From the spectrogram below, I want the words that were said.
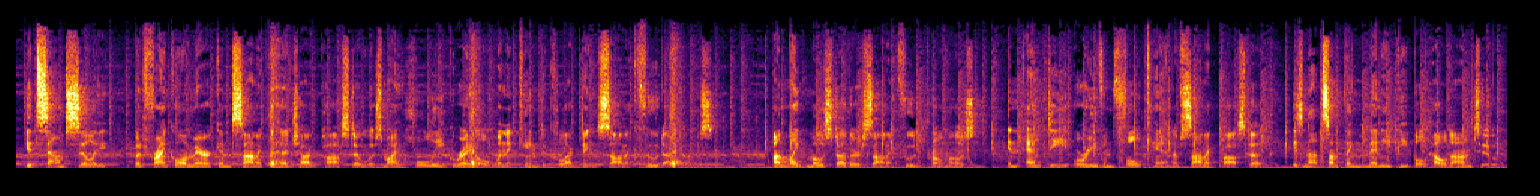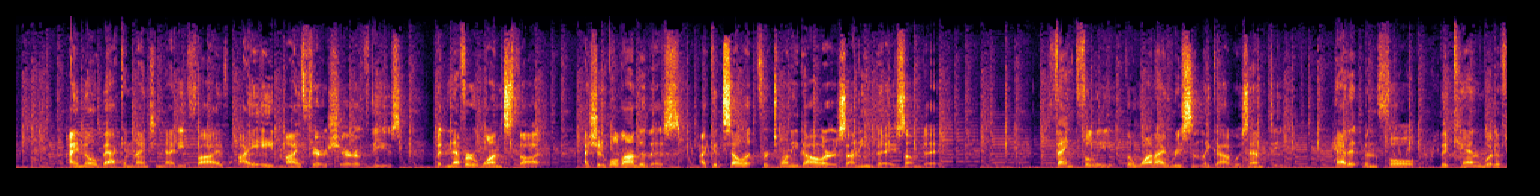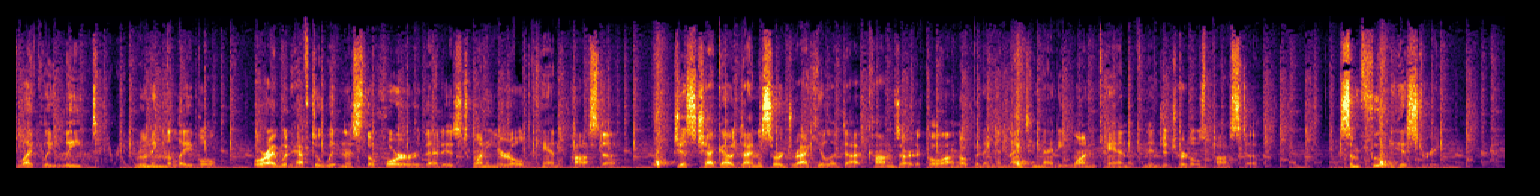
It sounds silly, but Franco American Sonic the Hedgehog pasta was my holy grail when it came to collecting Sonic food items. Unlike most other Sonic food promos, an empty or even full can of Sonic pasta is not something many people held on to. I know back in 1995 I ate my fair share of these, but never once thought, I should hold on to this. I could sell it for $20 on eBay someday. Thankfully, the one I recently got was empty. Had it been full, the can would have likely leaked, ruining the label, or I would have to witness the horror that is 20 year old canned pasta. Just check out DinosaurDracula.com's article on opening a 1991 can of Ninja Turtles pasta. Some food history.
